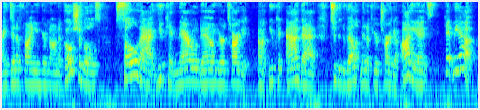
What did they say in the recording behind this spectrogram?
identifying your non negotiables, so that you can narrow down your target. Uh, you can add that to the development of your target audience. Hit me up.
